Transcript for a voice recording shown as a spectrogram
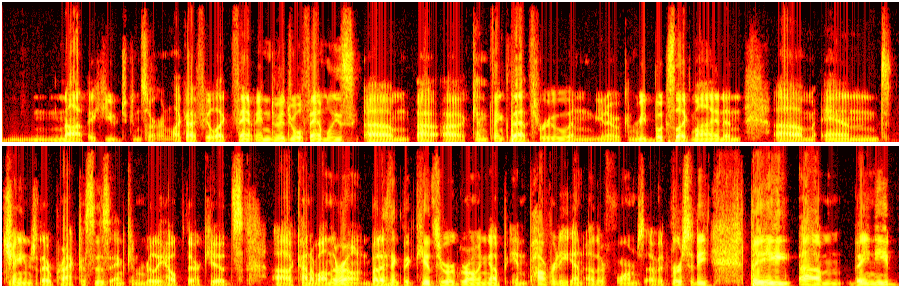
not a huge concern. Like I feel like fam- individual families um, uh, uh, can think that through, and you know can read books like mine and um, and change their practices and can really help their kids uh, kind of on their own. But I think that kids who are growing up in poverty and other forms of adversity, they um, they need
